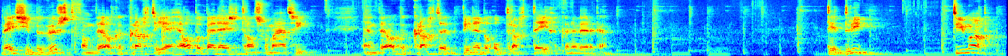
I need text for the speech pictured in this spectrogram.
Wees je bewust van welke krachten je helpen bij deze transformatie en welke krachten binnen de opdracht tegen kunnen werken. Tip 3. Team up.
